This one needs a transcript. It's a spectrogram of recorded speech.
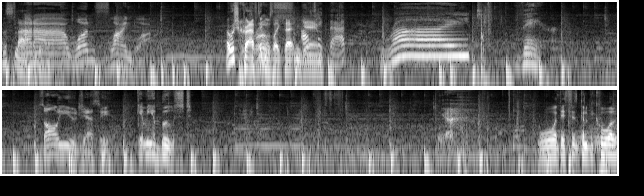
my slime. Ta-da! One slime block. I wish crafting was like that in I'll take that. Right there. It's all you, Jesse. Give me a boost. Ooh, this is gonna be cool.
